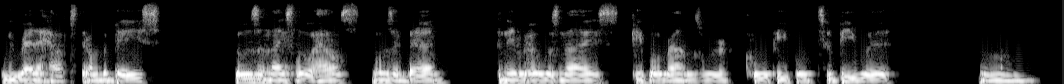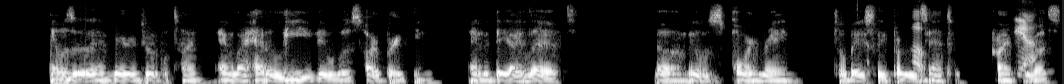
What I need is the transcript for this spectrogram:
We rent a house there on the base. It was a nice little house. It wasn't bad. The neighborhood was nice. People around us were cool people to be with. Um, it was a very enjoyable time. And when I had to leave, it was heartbreaking. And the day I left, um, it was pouring rain. So basically, probably oh. Santa crying yeah. for us.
